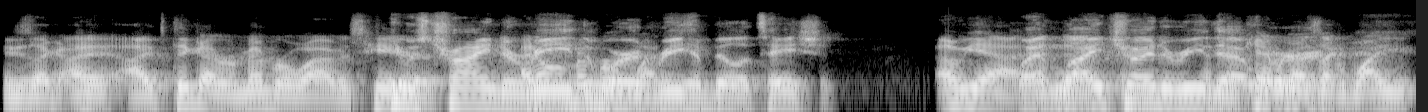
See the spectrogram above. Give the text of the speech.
And he's like, I, I think I remember why I was here. He was trying to I read the word what- rehabilitation. Oh yeah. Why- and why are you trying to read and that The camera I was like, why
